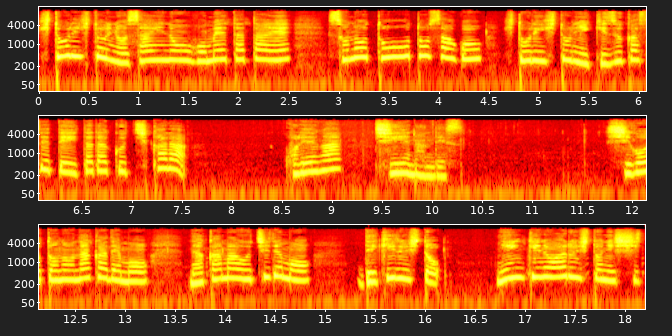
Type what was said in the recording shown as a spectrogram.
一人一人の才能を褒めたたえ、その尊さを一人一人に気づかせていただく力、これが知恵なんです。仕事の中でも仲間内でもできる人、人気のある人に嫉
